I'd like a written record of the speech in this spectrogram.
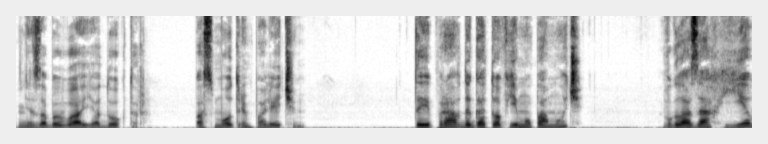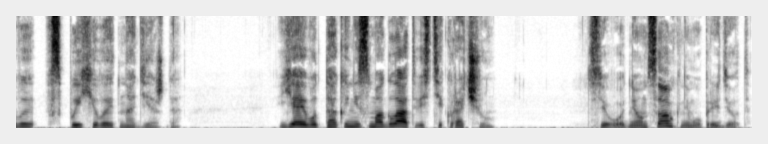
«Не забывай, я доктор. Посмотрим, полечим». ты правда готов ему помочь?» В глазах Евы вспыхивает надежда. «Я его так и не смогла отвезти к врачу». «Сегодня он сам к нему придет.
